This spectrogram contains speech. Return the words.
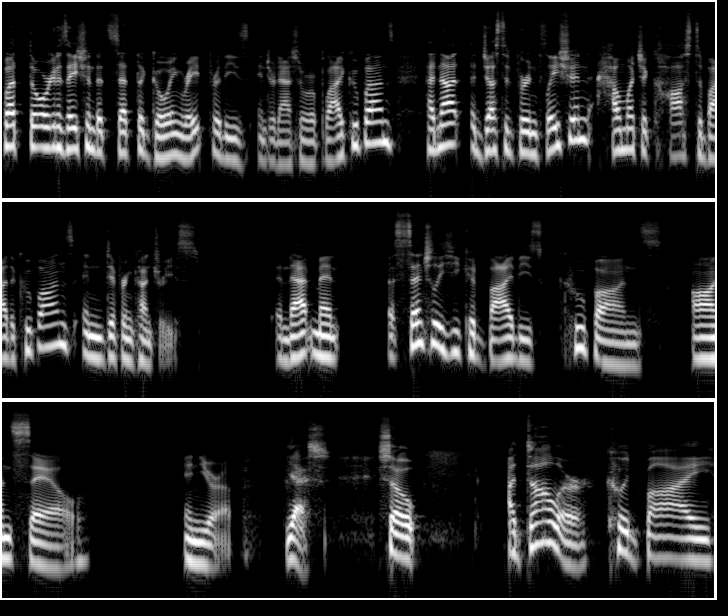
But the organization that set the going rate for these international reply coupons had not adjusted for inflation how much it cost to buy the coupons in different countries. And that meant essentially he could buy these coupons on sale in Europe. Yes. So a dollar could buy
